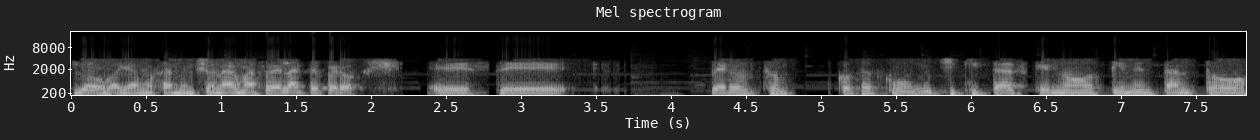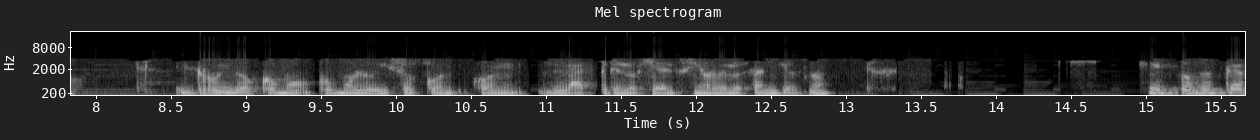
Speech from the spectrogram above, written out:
lo vayamos a mencionar más adelante, pero este, pero son cosas como muy chiquitas que no tienen tanto ruido como como lo hizo con con la trilogía del Señor de los Anillos, ¿no? Sí, pues es que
